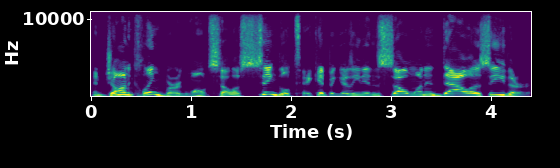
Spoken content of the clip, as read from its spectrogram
And John Klingberg won't sell a single ticket because he didn't sell one in Dallas either.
